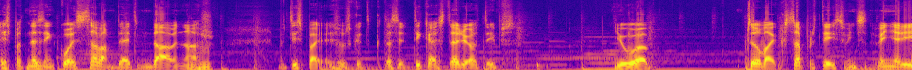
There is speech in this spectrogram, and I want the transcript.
es pat nezinu, ko es savam tētim dāvināšu. Mm -hmm. Bet vispār es uzskatu, ka tas ir tikai stereotips. Jo cilvēki kas sapratīs, viņas, viņi arī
